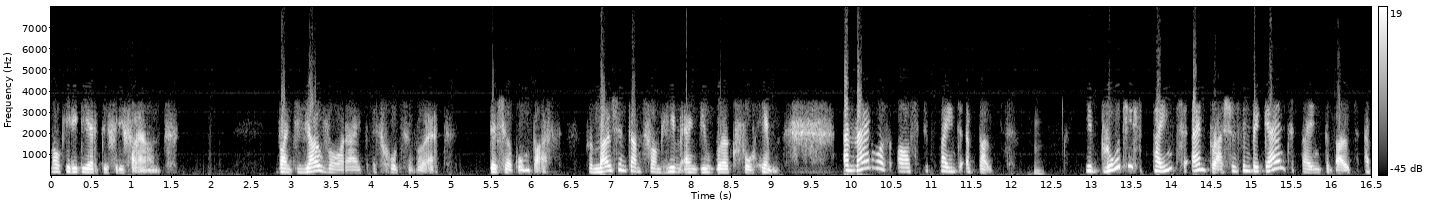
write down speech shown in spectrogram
maak jy die deur toe vir die vyand. Want jou waarheid is God se woord. Dis jou kompas. Promotion comes from him and you work for him. A man was asked to paint a boat. Hmm. He brought his paint and brushes and began to paint the boat a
